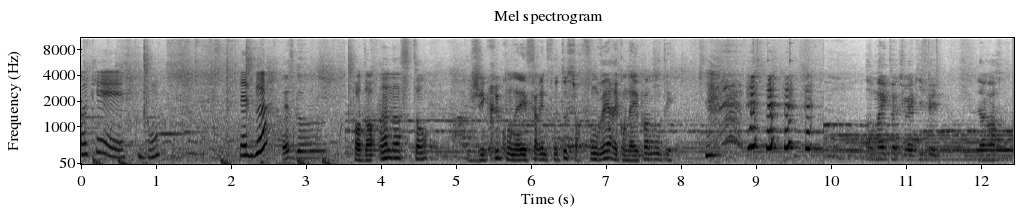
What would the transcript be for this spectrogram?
Ok, bon. Let's go? Let's go Pendant un instant, j'ai cru qu'on allait faire une photo sur fond vert et qu'on n'avait pas monté. oh Mike, toi tu vas kiffer. Viens voir.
